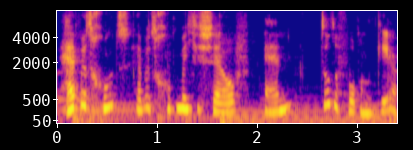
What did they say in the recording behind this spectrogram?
Heb het goed, heb het goed met jezelf en tot de volgende keer.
